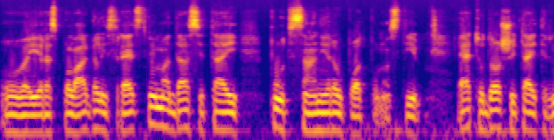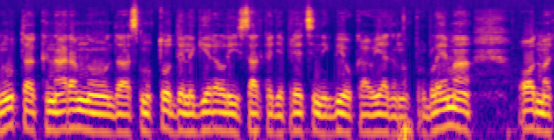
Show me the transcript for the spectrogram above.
ovaj, raspolagali sredstvima da se taj put sanira u potpunosti. Eto, došao i taj trenutak, naravno da smo to delegirali sad kad je predsednik bio kao jedan od problema, odmah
